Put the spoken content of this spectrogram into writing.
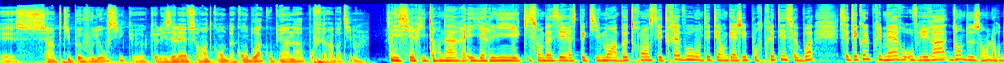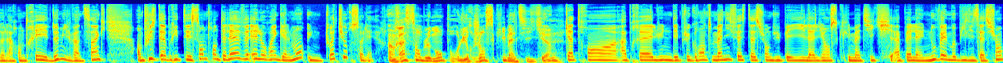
Et c'est un petit peu voulu aussi que, que les élèves se rendent compte ben, qu'on doit couper un arbre pour faire un bâtiment. Les Cyril Tornard et Yerli, qui sont basés respectivement à Botrance et Trévaux, ont été engagés pour traiter ce bois. Cette école primaire ouvrira dans deux ans lors de la rentrée 2025. En plus d'abriter 130 élèves, elle aura également une toiture solaire. Un rassemblement pour l'urgence climatique. Quatre ans après l'une des plus grandes manifestations du pays, l'Alliance climatique appelle à une nouvelle mobilisation.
